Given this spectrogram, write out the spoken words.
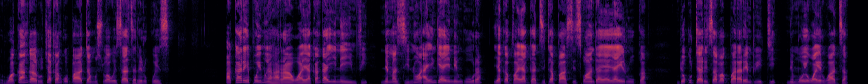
rwakanga ruchakangobata musuva wesadza rerukwezi pakarepo imwe harawa yakanga ine imvi nemazino ainge aine ngura yakabva yagadzika pasi swanda yayairuka ndokutarisa vagwara rembiti nemwoyo wairwadza.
